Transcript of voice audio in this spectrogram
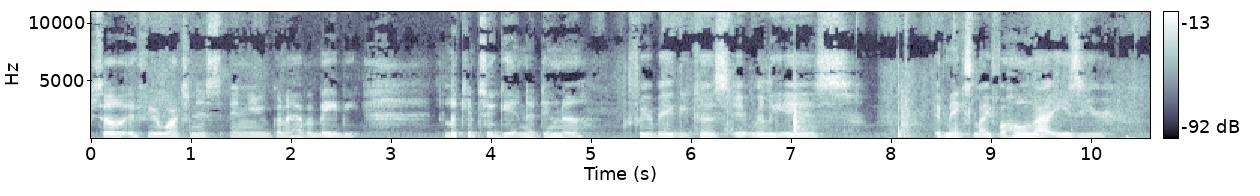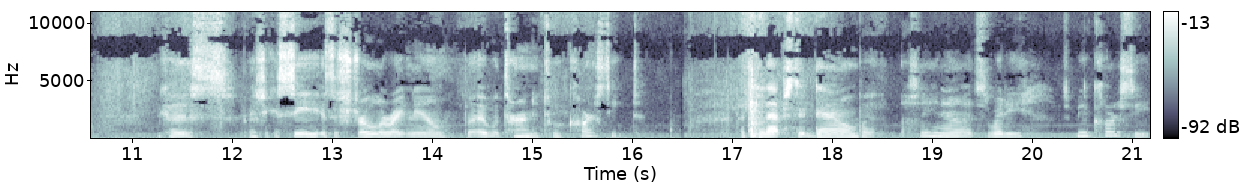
So if you're watching this and you're gonna have a baby, look into getting a Doona for your baby because it really is, it makes life a whole lot easier because as you can see, it's a stroller right now, but it will turn into a car seat. I collapsed it down, but see now it's ready to be a car seat.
